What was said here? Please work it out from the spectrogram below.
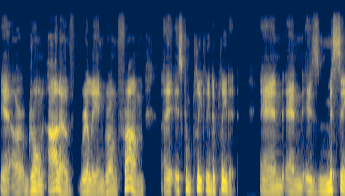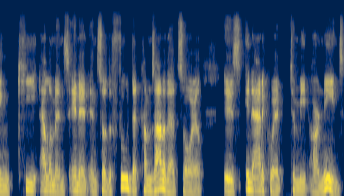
or grown out of really and grown from is completely depleted and and is missing key elements in it and so the food that comes out of that soil is inadequate to meet our needs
